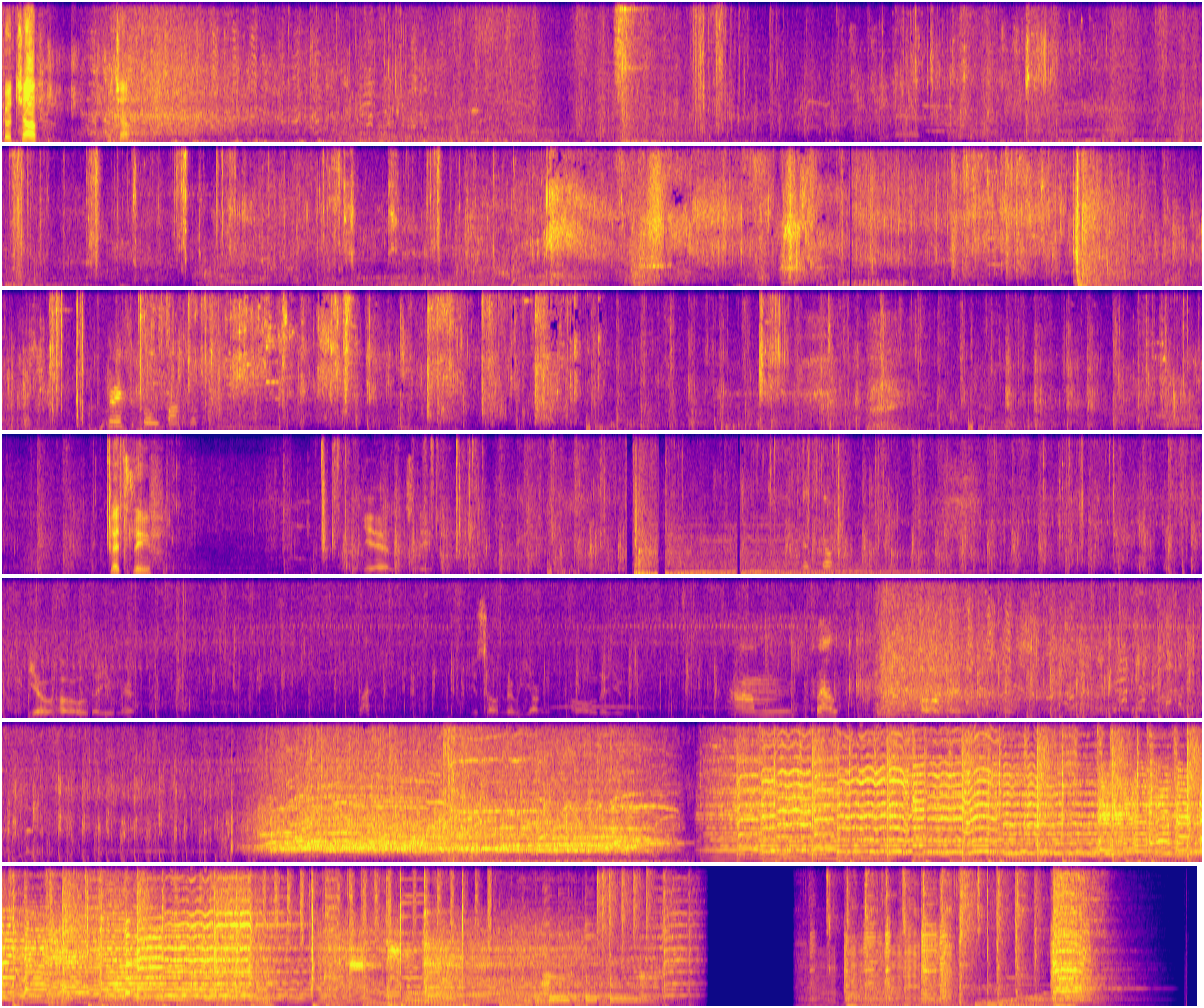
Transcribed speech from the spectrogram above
Good job. Good job. There is full bottle. Let's leave. Yeah, let's leave. Let's go. Yo, how old are you, man? What? You sound very young. How old are you? Um, 12. Oh, okay.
